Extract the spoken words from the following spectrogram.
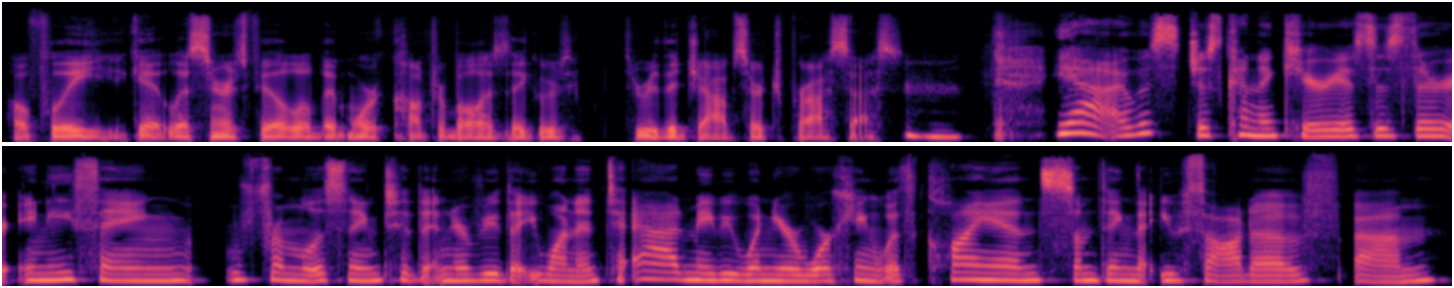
hopefully get listeners feel a little bit more comfortable as they go through the job search process. Mm-hmm. Yeah, I was just kind of curious is there anything from listening to the interview that you wanted to add? Maybe when you're working with clients, something that you thought of um,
